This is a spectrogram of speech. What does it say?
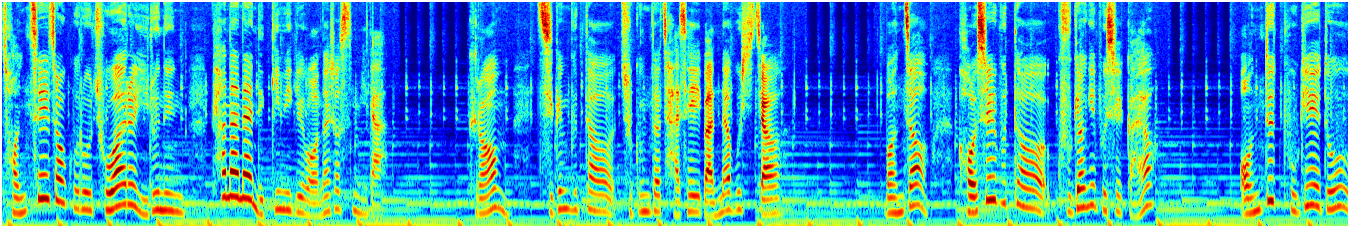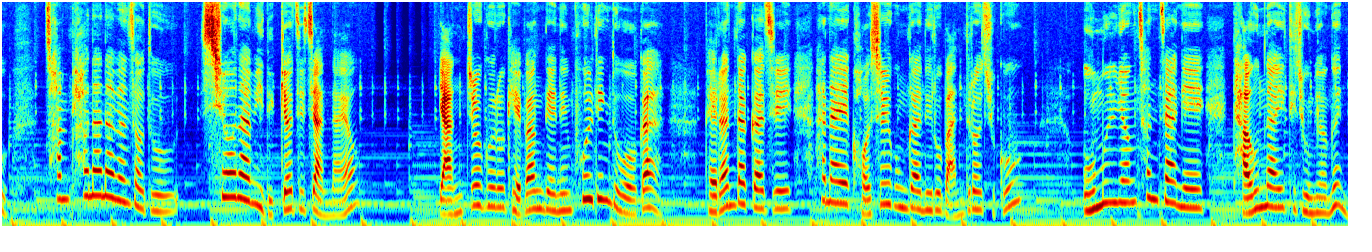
전체적으로 조화를 이루는 편안한 느낌이길 원하셨습니다. 그럼 지금부터 조금 더 자세히 만나보시죠. 먼저 거실부터 구경해 보실까요? 언뜻 보기에도 참 편안하면서도 시원함이 느껴지지 않나요? 양쪽으로 개방되는 폴딩 도어가 베란다까지 하나의 거실 공간으로 만들어주고 우물형 천장의 다운라이트 조명은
